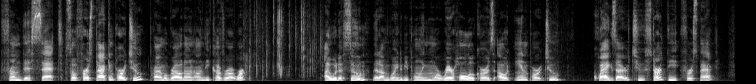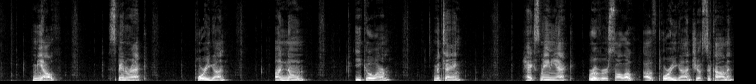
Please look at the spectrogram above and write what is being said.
from this set. So first pack in part 2, Primal Groudon on the cover artwork. I would assume that I'm going to be pulling more rare holo cards out in part 2. Quagsire to start the first pack. Meowth. Spinarak. Porygon. Unown, Eco Arm. Metang. Hexmaniac. Reverse Holo of Porygon, just a common.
